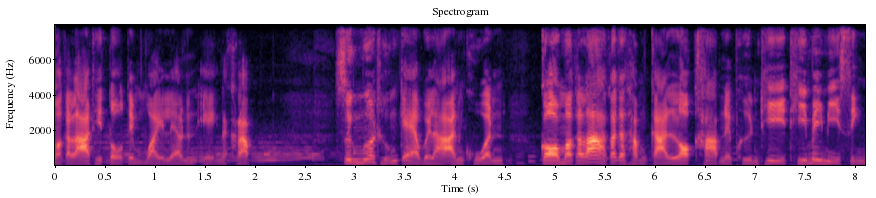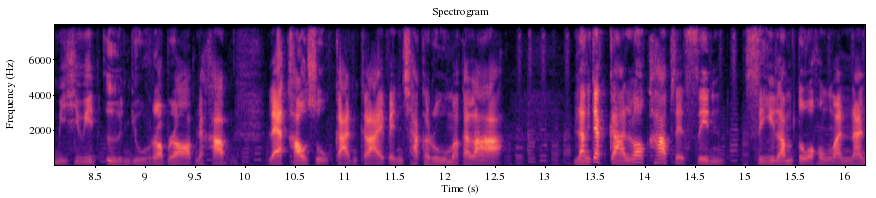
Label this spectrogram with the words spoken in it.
มาการ่าที่โตเต็มวัยแล้วนั่นเองนะครับ ซึ่งเมื่อถึงแก่เวลาอันควร กอมาการ่าก็จะทำการลอกคราบในพื้นที่ที่ไม่มีสิ่งมีชีวิตอื่นอยู่รอบๆนะครับ และเข้าสู่การกลายเป็นชาการูมาการ่าหลังจากการลอกคราบเสร็จสิ้น สีลำตัวของมันนั้น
